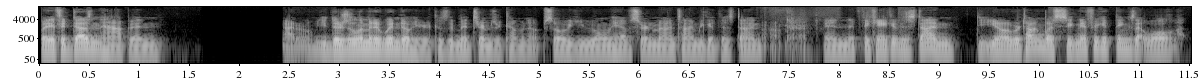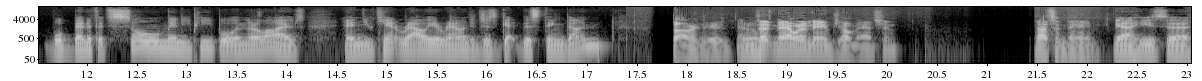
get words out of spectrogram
But if it doesn't happen, I don't know. There's a limited window here because the midterms are coming up, so you only have a certain amount of time to get this done. oh man, And if they can't get this done, you know, we're talking about significant things that will will benefit so many people in their lives, and you can't rally around to just get this thing done. bummer, dude. I don't. That man, what a name, Joe Manchin. That's a name. Yeah, he's uh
